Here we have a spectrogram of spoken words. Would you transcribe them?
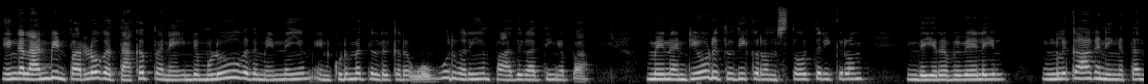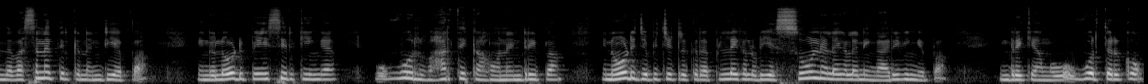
எங்கள் அன்பின் பரலோக தகப்பனே இன்று முழுவதும் என்னையும் என் குடும்பத்தில் இருக்கிற ஒவ்வொருவரையும் பாதுகாத்தீங்கப்பா. உண்மை நன்றியோடு துதிக்கிறோம் ஸ்தோத்தரிக்கிறோம் இந்த இரவு வேளையில். எங்களுக்காக நீங்கள் தந்த வசனத்திற்கு நன்றியப்பா. எங்களோடு பேசியிருக்கீங்க. ஒவ்வொரு வார்த்தைக்காகவும் நன்றிப்பா. என்னோடு ஜெபிச்சிட்டு இருக்கிற பிள்ளைகளுடைய சூழ்நிலைகளை நீங்கள் அறிவிங்கப்பா. இன்றைக்கு அவங்க ஒவ்வொருத்தருக்கும்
